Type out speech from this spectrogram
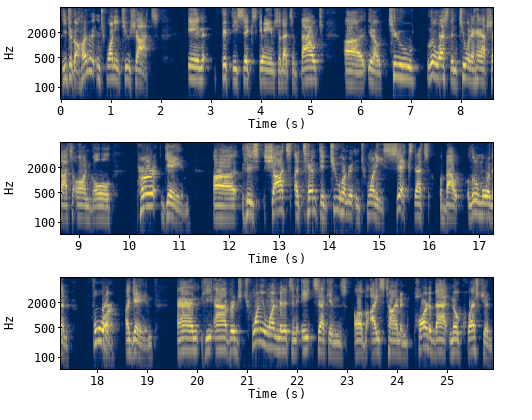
He took 122 shots in 56 games. So that's about, uh, you know, two, little less than two and a half shots on goal per game. Uh, his shots attempted 226. That's about a little more than four a game and he averaged 21 minutes and eight seconds of ice time. And part of that, no question,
